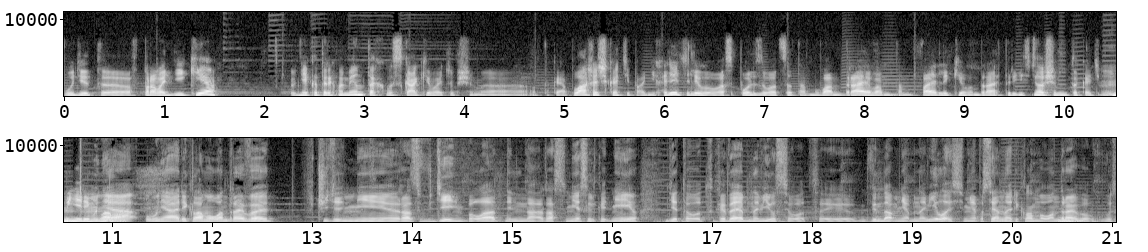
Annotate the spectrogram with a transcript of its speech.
будет э, в проводнике в некоторых моментах выскакивать, в общем, э, такая плашечка, типа, не хотите ли вы воспользоваться там OneDrive, там файлики OneDrive перенести, ну, в общем, ну, такая, типа, мини-реклама. У меня, у меня реклама OneDrive чуть ли не раз в день была, раз в несколько дней, где-то вот, когда я обновился, вот, винда мне обновилась, у меня постоянно реклама OneDrive mm-hmm.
